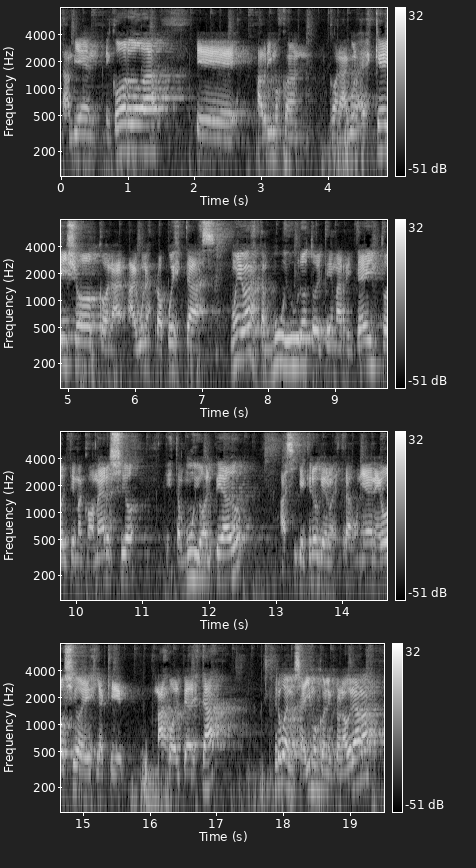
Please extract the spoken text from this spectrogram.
también de Córdoba, eh, abrimos con, con algunos skate shop, con a- algunas propuestas nuevas, está muy duro todo el tema retail, todo el tema comercio, está muy golpeado, así que creo que nuestra unidad de negocio es la que más golpeada está. Pero bueno, seguimos con el cronograma.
